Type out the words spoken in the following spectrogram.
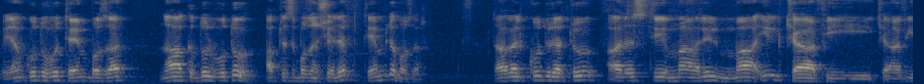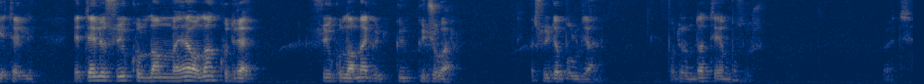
Ve yankuduhu teyemmüm bozar. Nakıdul vudu. Abdesti bozan şeyler teyemmüm de bozar. Tavel kudretu al istimalil ma'il kafi. Kafi yeterli. Yeterli suyu kullanmaya olan kudret. Suyu kullanmaya gü- gü- gücü var. Ve suyu da bul yani. Bu durumda teyemmüm bozulur. Evet.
